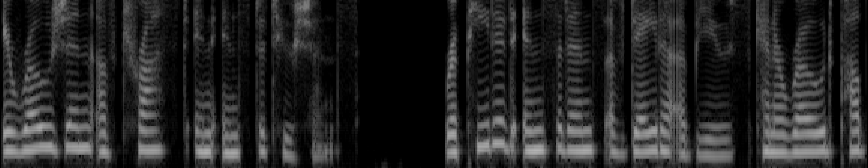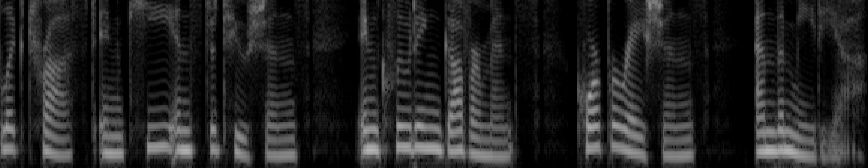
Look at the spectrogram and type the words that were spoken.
Erosion of trust in institutions. Repeated incidents of data abuse can erode public trust in key institutions, including governments, corporations, and the media.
